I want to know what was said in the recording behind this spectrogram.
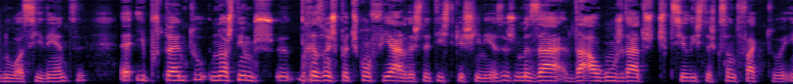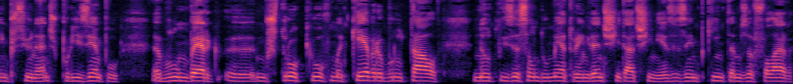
no Ocidente, e portanto nós temos razões para desconfiar das estatísticas chinesas, mas há, há alguns dados de especialistas que são de facto impressionantes. Por exemplo, a Bloomberg mostrou que houve uma quebra brutal na utilização do metro em grandes cidades chinesas. Em Pequim estamos a falar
